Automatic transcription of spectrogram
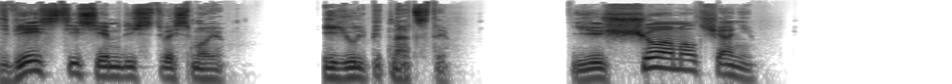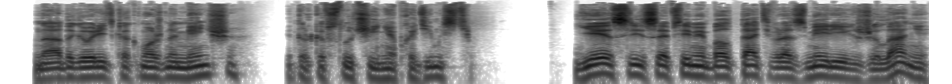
278. Июль 15. Еще о молчании. Надо говорить как можно меньше и только в случае необходимости. Если со всеми болтать в размере их желаний,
